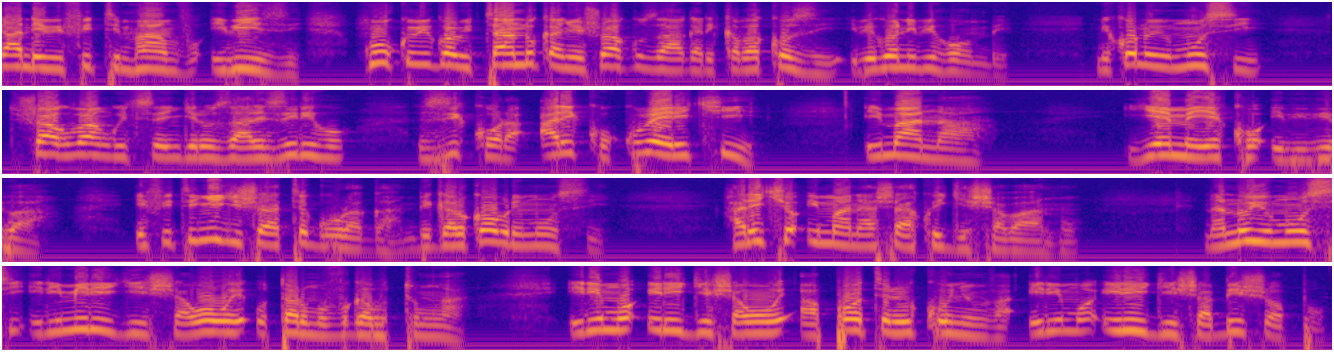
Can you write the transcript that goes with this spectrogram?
Kandi bifite impamvu ibizi. Nk'uko ibigo bitandukanye bishobora kuzahagarika abakozi ibigo n'ibihombe. Niko n'uyu munsi dushobora kuvuga ngo insengero zari ziriho zikora. Ariko kubera iki? Imana yemeye ko ibi biba. Ifite inyigisho yateguraga. Mbigarukaho buri munsi. Hari icyo imana yashaka kwigisha abantu. Na n'uyu munsi irimo irigisha wowe utari umuvugabutumwa. Irimo irigisha wowe apotere uri kunyumva irimo irigisha bishopu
